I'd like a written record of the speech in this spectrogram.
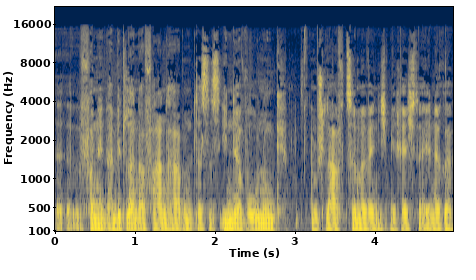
äh, von den Ermittlern erfahren haben, dass es in der Wohnung im Schlafzimmer, wenn ich mich recht erinnere,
